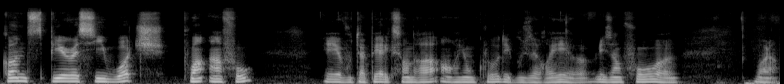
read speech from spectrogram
conspiracywatch.info et vous tapez Alexandra Henrion Claude et vous aurez euh, les infos euh, voilà,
